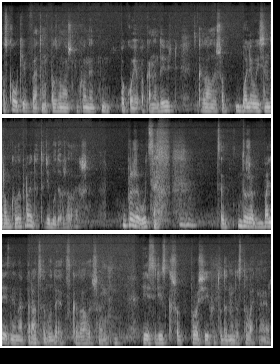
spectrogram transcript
Осколки в этом позвоночнику вони м, покою поки не дають. Сказали, що больовий синдром, коли пройде, тоді буде вже легше. Ну, Приживуться. Це дуже болезненна операція буде, як сказали, що є ризик, що проще їх оттуда не доставати, мабуть.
